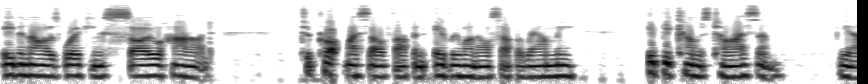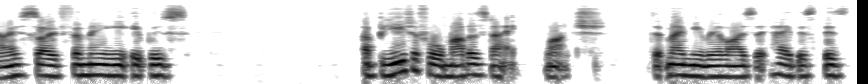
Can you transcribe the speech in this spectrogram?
even though I was working so hard to prop myself up and everyone else up around me, it becomes tiresome, you know. So for me, it was a beautiful Mother's Day lunch that made me realize that hey, there's there's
